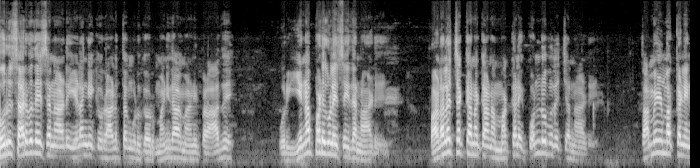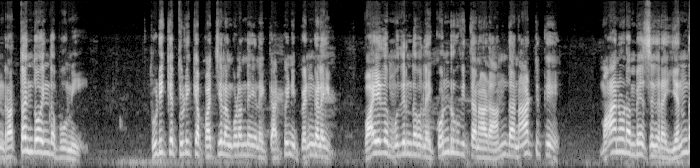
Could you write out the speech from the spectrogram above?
ஒரு சர்வதேச நாடு இலங்கைக்கு ஒரு அழுத்தம் கொடுக்க ஒரு மனிதாபிமான அது ஒரு இனப்படுகொலை செய்த நாடு பல லட்சக்கணக்கான மக்களை கொன்று புதைச்ச நாடு தமிழ் மக்களின் ரத்தம் தோய்ந்த பூமி துடிக்க துடிக்க பச்சிலம் குழந்தைகளை கர்ப்பிணி பெண்களை வயது முதிர்ந்தவர்களை கொன்று குவித்த நாடு அந்த நாட்டுக்கு மானுடம் பேசுகிற எந்த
